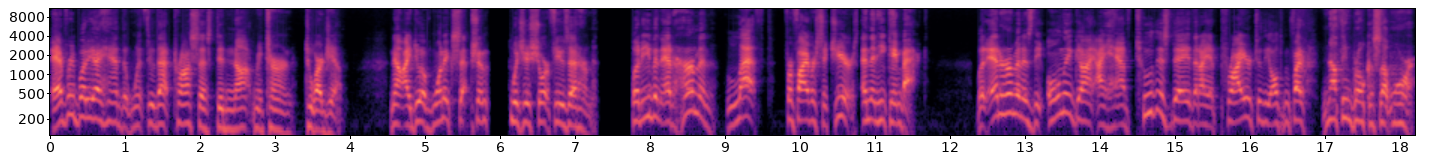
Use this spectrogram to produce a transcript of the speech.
Everybody I had that went through that process did not return to our gym. Now, I do have one exception, which is short fuse Ed Herman. But even Ed Herman left for five or six years and then he came back. But Ed Herman is the only guy I have to this day that I had prior to the Ultimate Fighter. Nothing broke us up more.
